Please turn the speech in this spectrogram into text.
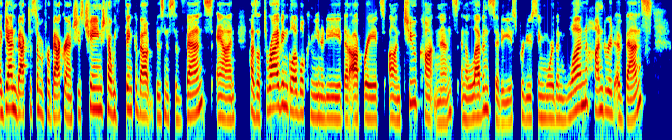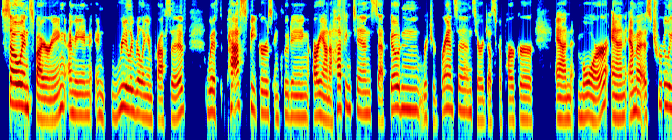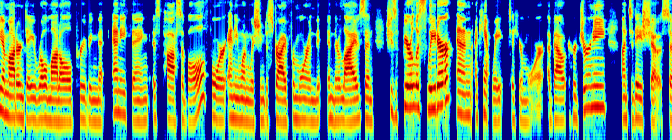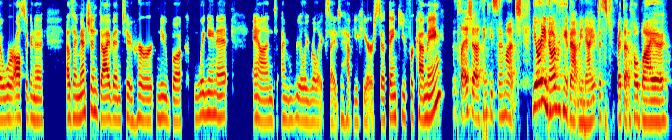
again, back to some of her background, she's changed how we think about business events and has a thriving global community that operates on two continents in 11 cities, producing more than 100 events so inspiring. I mean, and really, really impressive with past speakers including Arianna Huffington, Seth Godin, Richard Branson, Sarah Jessica Parker, and more. And Emma is truly a modern day role model, proving that anything is possible for anyone wishing to strive for more in, the, in their lives. And she's a fearless leader, and I can't wait to hear more about her journey on today's show. So, we're also going to, as I mentioned, dive into her new book, Winging It. And I'm really, really excited to have you here. So thank you for coming. a pleasure. Thank you so much. You already know everything about me now. You've just read that whole bio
